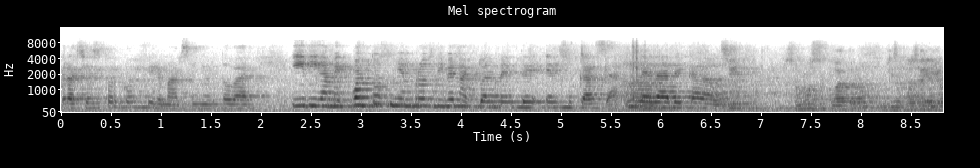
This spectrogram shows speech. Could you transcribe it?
Gracias por confirmar, señor Tobar. Y dígame, ¿cuántos miembros viven actualmente en su casa y la edad de cada uno? Sí, somos cuatro, mi esposa y yo,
